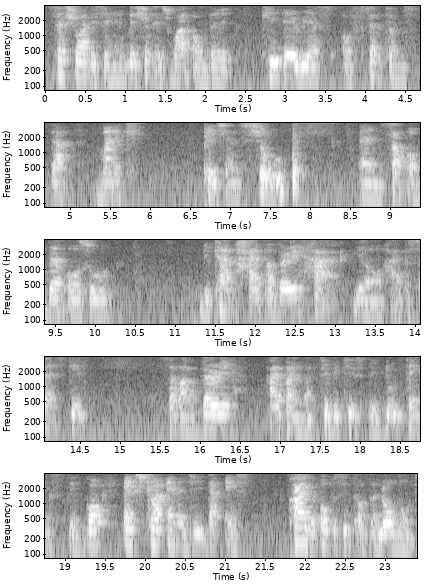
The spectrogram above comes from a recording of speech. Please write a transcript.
Sexual disinhibition is one of the key areas of symptoms that manic patients show and some of them also become hyper very high you know hypersensitive. Some are very hyper in activities. They do things. They've got extra energy that is quite the opposite of a low mood.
